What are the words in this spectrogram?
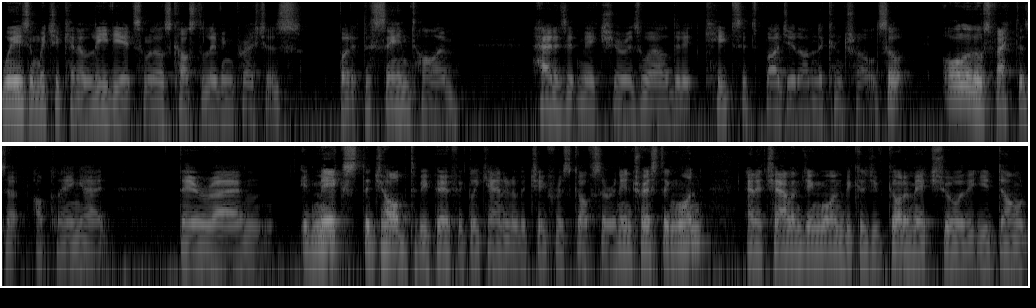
ways in which it can alleviate some of those cost of living pressures, but at the same time, how does it make sure as well that it keeps its budget under control? So all of those factors are, are playing out. They're, um, it makes the job, to be perfectly candid, of a chief risk officer an interesting one and a challenging one because you've got to make sure that you don't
